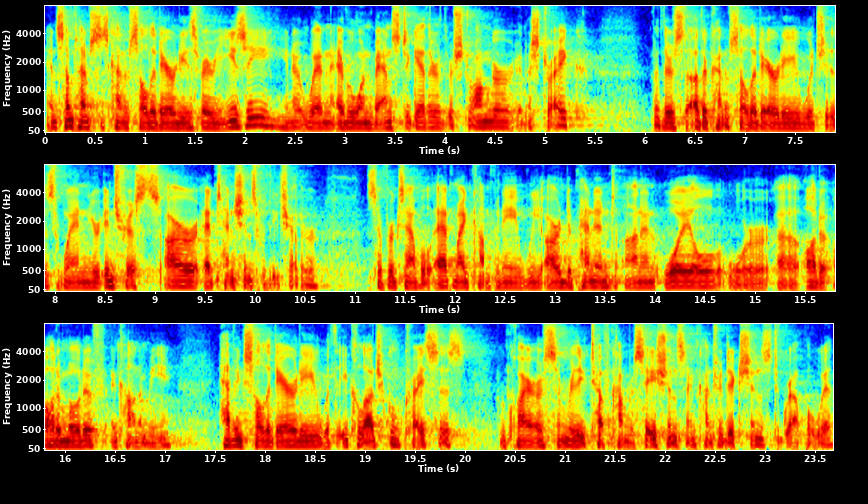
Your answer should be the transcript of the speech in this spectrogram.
And sometimes this kind of solidarity is very easy. You know, when everyone bands together, they're stronger in a strike. But there's the other kind of solidarity, which is when your interests are at tensions with each other. So, for example, at my company, we are dependent on an oil or uh, auto automotive economy. Having solidarity with ecological crisis requires some really tough conversations and contradictions to grapple with.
